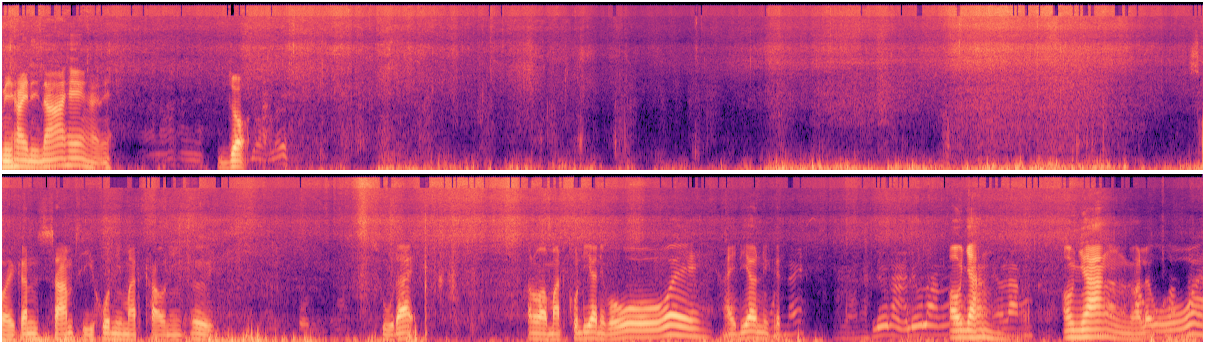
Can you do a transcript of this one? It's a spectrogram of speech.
นี่ให้นี่หน้าแห้งให้นี่เจาะยอดเลยซอยกันสามสี่คนนี่มัดเขานี่เอ้ยสู้ได้คันว่ามัดคนเดียวนี่บ่โอ้ยให้เดียวนี่ก็เลี้ยวหน้าเลี้ยวหลังเอายังเลี้ยวหลังเอายังเหรอแล้วโอ้ย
